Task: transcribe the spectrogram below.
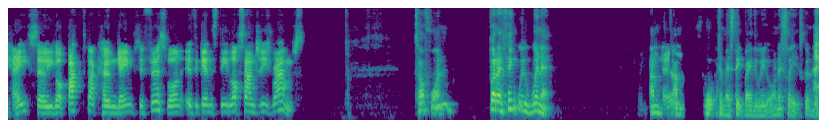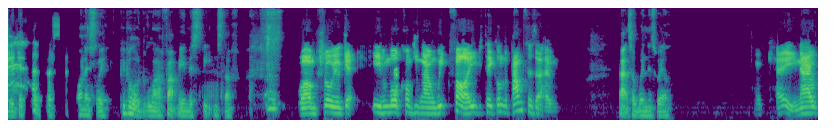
Okay, so you got back-to-back home games. The first one is against the Los Angeles Rams. Tough one, but I think we win it. I'm, I'm so optimistic, by the way. Honestly, it's going to be ridiculous. honestly, people will laugh at me in the street and stuff. Well, I'm sure you'll get even more confident now in week five. You take on the Panthers at home. That's a win as well. Okay, now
